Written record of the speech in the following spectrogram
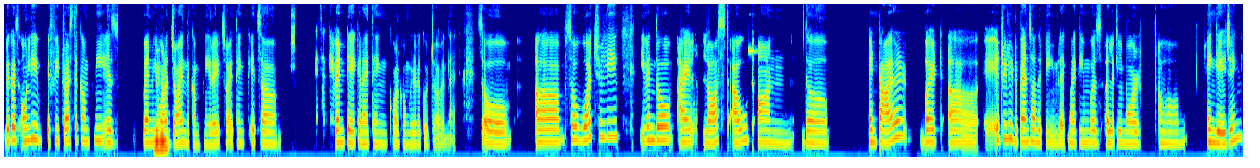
because only if we trust the company is when we want hmm to join the company, right? So I think it's a it's a give and take, and I think Qualcomm did a good job in that. So, uh, so virtually, even though I lost out on the entire, but uh, it really depends on the team. Like my team was a little more um, engaging,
